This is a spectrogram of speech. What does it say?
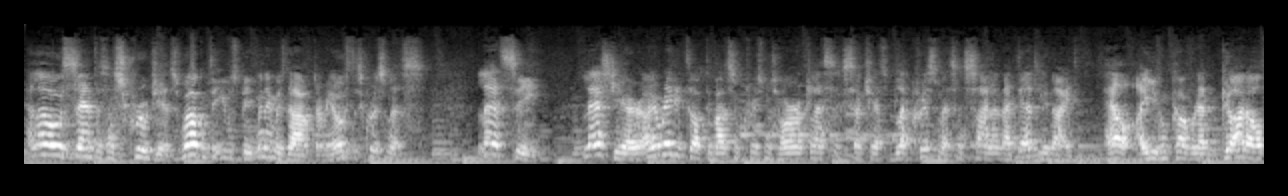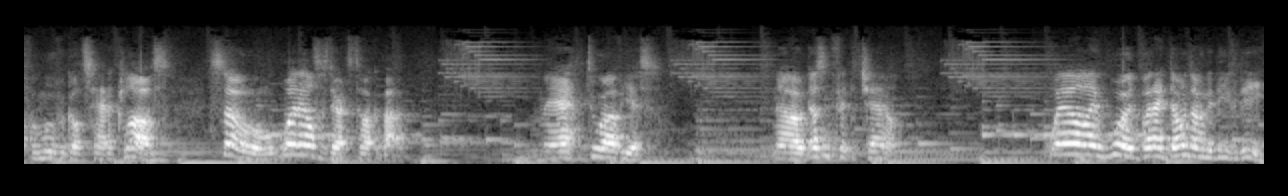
Hello Santas and Scrooges, welcome to Evil Speak, my name is David, I'm host is Christmas. Let's see, Last year I already talked about some Christmas horror classics such as Black Christmas and Silent Night Deadly Night. Hell, I even covered that god-awful movie called Santa Claus. So, what else is there to talk about? Meh, too obvious. No, doesn't fit the channel. Well, I would, but I don't own the DVD.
